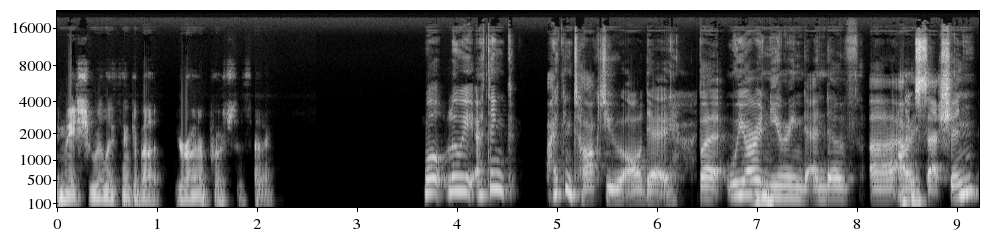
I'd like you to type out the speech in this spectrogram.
it makes you really think about your own approach to setting. Well, Louie, I think I can talk to you all day, but we are mm-hmm. nearing the end of uh, our session.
